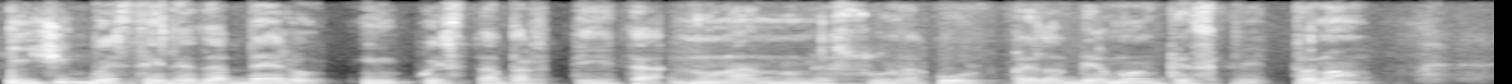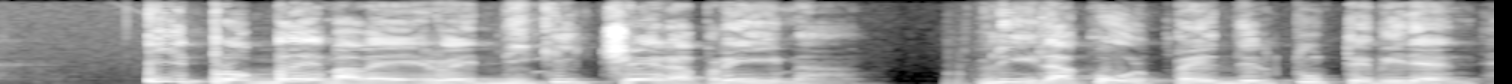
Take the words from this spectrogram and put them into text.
I 5 Stelle davvero in questa partita non hanno nessuna colpa, e l'abbiamo anche scritto, no? Il problema vero è di chi c'era prima. Lì la colpa è del tutto evidente,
